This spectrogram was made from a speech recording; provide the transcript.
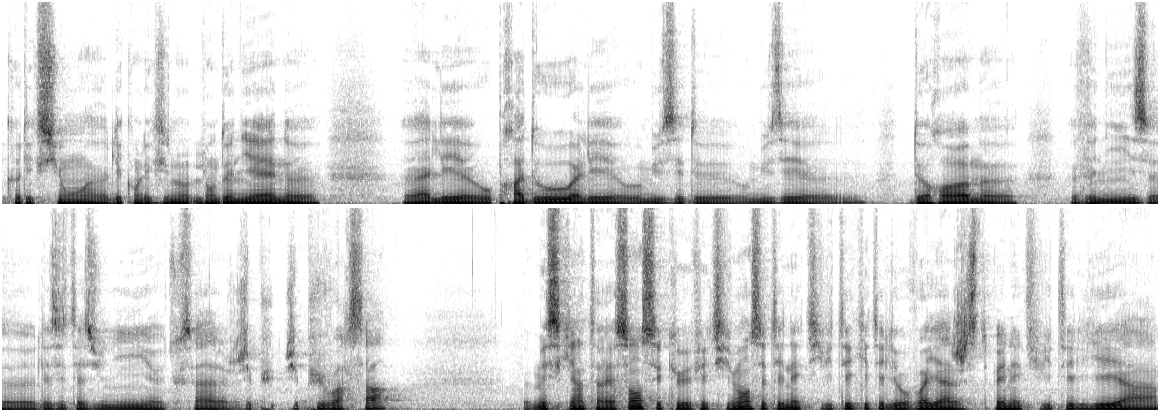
collections, les collections londoniennes, aller au Prado, aller au musée de, au musée, de Rome, Venise, les États-Unis, tout ça. J'ai pu, pu voir ça. Mais ce qui est intéressant, c'est qu'effectivement, c'était une activité qui était liée au voyage. C'était pas une activité liée à,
